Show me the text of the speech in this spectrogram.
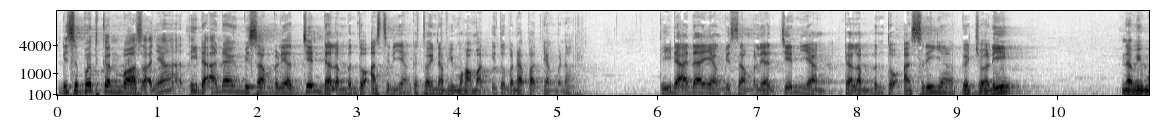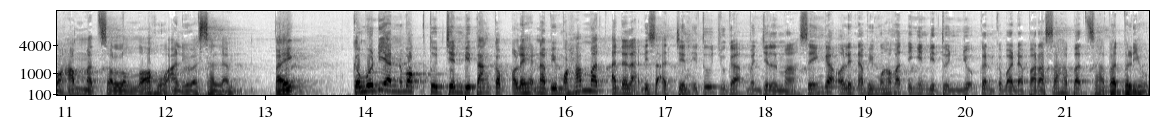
disebutkan bahasanya tidak ada yang bisa melihat jin dalam bentuk aslinya kecuali Nabi Muhammad. Itu pendapat yang benar. Tidak ada yang bisa melihat jin yang dalam bentuk aslinya kecuali Nabi Muhammad sallallahu alaihi wasallam. Baik. Kemudian waktu jin ditangkap oleh Nabi Muhammad adalah di saat jin itu juga menjelma sehingga oleh Nabi Muhammad ingin ditunjukkan kepada para sahabat-sahabat beliau.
